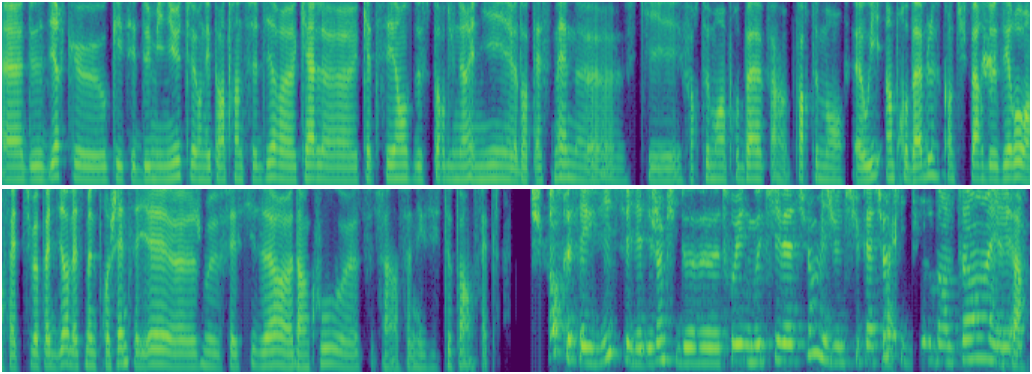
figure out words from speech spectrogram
euh, de se dire que ok, c'est deux minutes, on n'est pas en train de se dire euh, euh, quatre séances de sport d'une heure et demie dans ta semaine, ce qui est fortement improbable, enfin fortement, oui, improbable quand tu pars de zéro. En fait, tu vas pas te dire la semaine prochaine, ça y est, je me fais six heures d'un coup. Enfin, ça n'existe pas en fait. Je pense que ça existe. Il y a des gens qui doivent euh, trouver une motivation, mais je ne suis pas sûre qu'il dure dans le temps. Et ça.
